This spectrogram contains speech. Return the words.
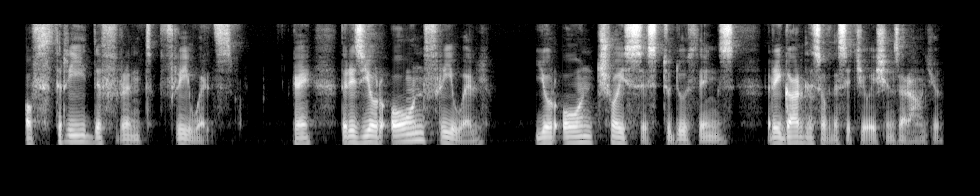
of three different free wills. Okay? There is your own free will, your own choices to do things, regardless of the situations around you.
